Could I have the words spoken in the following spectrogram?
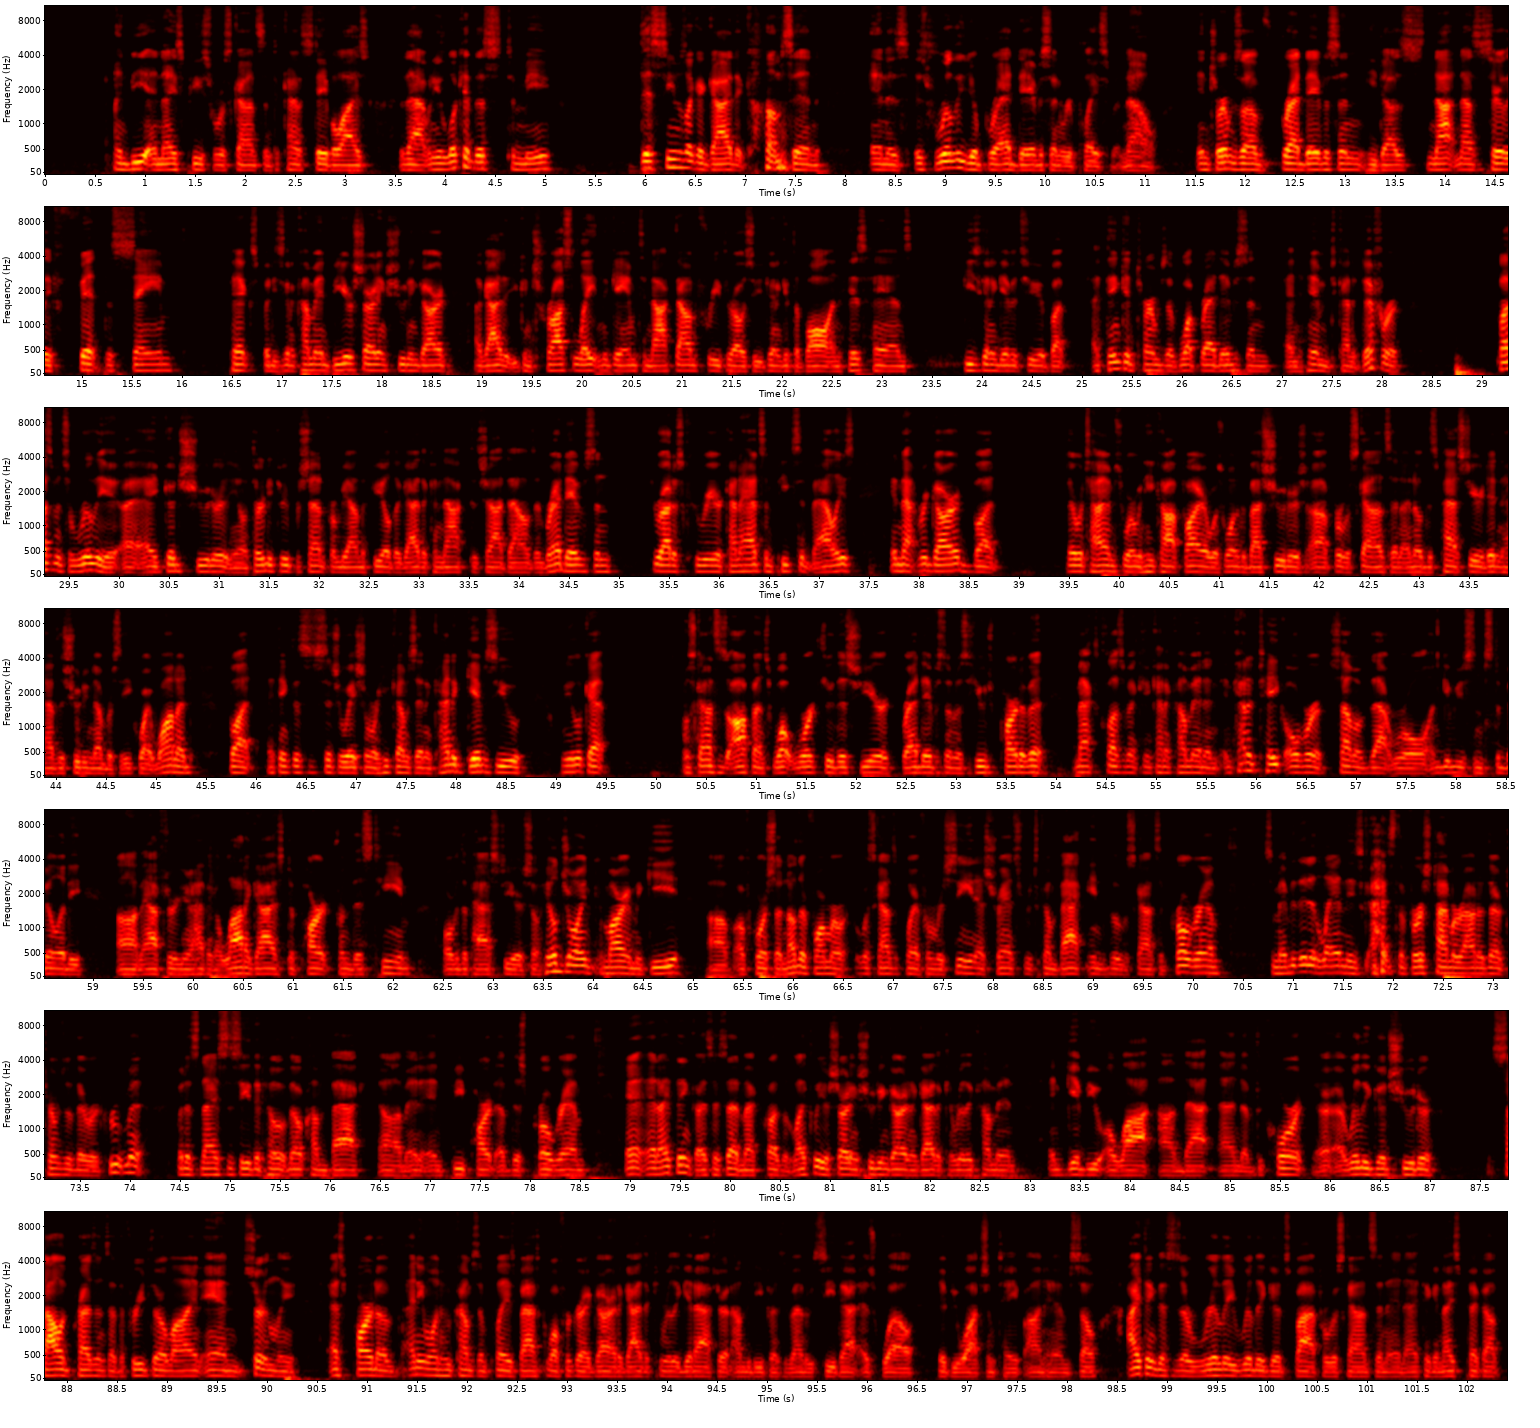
and be a nice piece for Wisconsin to kind of stabilize that. When you look at this, to me, this seems like a guy that comes in and is is really your Brad Davison replacement. Now, in terms of Brad Davison, he does not necessarily fit the same picks, but he's going to come in, be your starting shooting guard, a guy that you can trust late in the game to knock down free throws. So you're going to get the ball in his hands. He's going to give it to you. But I think in terms of what Brad Davison and him to kind of differ, Klesmit's really a, a, good shooter, you know, 33% from beyond the field, a guy that can knock the shot downs. And Brad Davison, throughout his career, kind of had some peaks and valleys in that regard, but there were times where when he caught fire was one of the best shooters uh, for Wisconsin. I know this past year didn't have the shooting numbers that he quite wanted, but I think this is a situation where he comes in and kind of gives you, when you look at Wisconsin's offense, what worked through this year, Brad Davison was a huge part of it. Max Klesmit can kind of come in and, and kind of take over some of that role and give you some stability um, after you know having a lot of guys depart from this team over the past year. So he'll join Kamari McGee, uh, of course, another former Wisconsin player from Racine, has transferred to come back into the Wisconsin program. So maybe they didn't land these guys the first time around in terms of their recruitment, but it's nice to see that he'll they'll come back um, and, and be part of this program. And, and I think, as I said, Max Klesmit, likely your starting shooting guard and a guy that can really come in and give you a lot on that end of the court. A, a really good shooter solid presence at the free throw line, and certainly as part of anyone who comes and plays basketball for Greg Gard, a guy that can really get after it on the defensive end. We see that as well if you watch some tape on him. So I think this is a really, really good spot for Wisconsin, and I think a nice pickup.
